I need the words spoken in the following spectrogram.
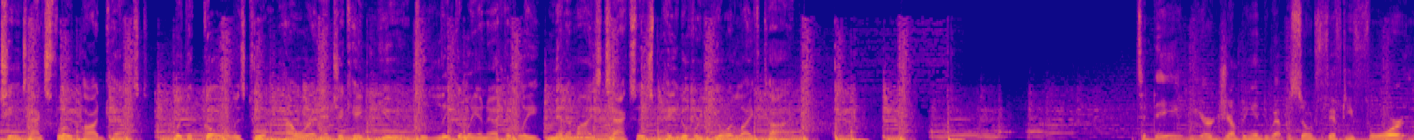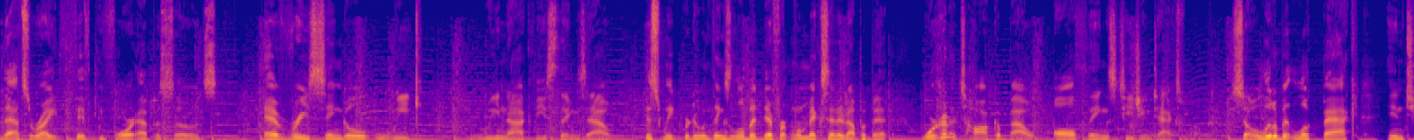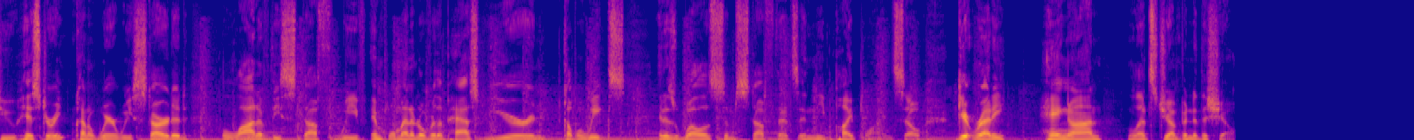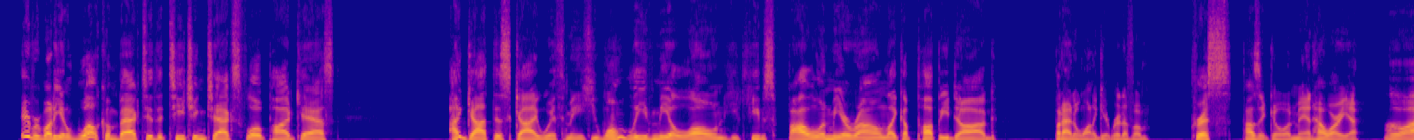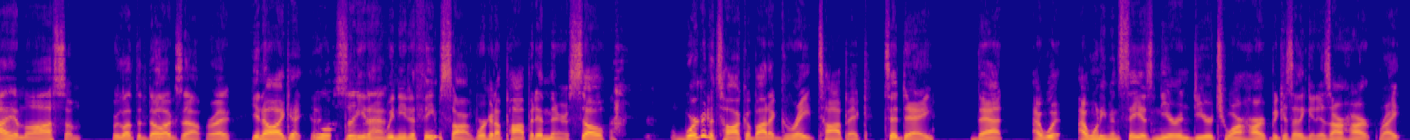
Teaching Tax Flow podcast, where the goal is to empower and educate you to legally and ethically minimize taxes paid over your lifetime. Today we are jumping into episode 54. That's right, 54 episodes every single week. We knock these things out. This week we're doing things a little bit different. We're mixing it up a bit. We're going to talk about all things teaching tax flow. So, a little bit look back into history, kind of where we started, a lot of the stuff we've implemented over the past year and couple weeks, and as well as some stuff that's in the pipeline. So, get ready, hang on, let's jump into the show. Hey, everybody, and welcome back to the Teaching Tax Flow podcast. I got this guy with me. He won't leave me alone. He keeps following me around like a puppy dog, but I don't want to get rid of him. Chris, how's it going, man? How are you? Oh, I am awesome. We let the dogs out, right? You know, I get We'll we need, that. we need a theme song. We're gonna pop it in there. So we're gonna talk about a great topic today that I would I won't even say is near and dear to our heart because I think it is our heart, right?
